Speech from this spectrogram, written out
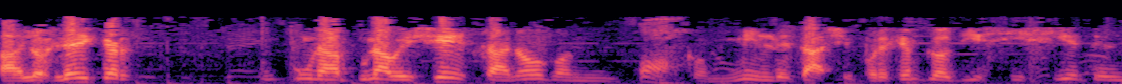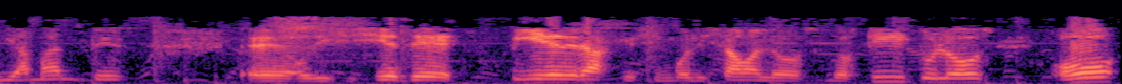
a los Lakers una, una belleza, ¿no? Con, con mil detalles. Por ejemplo, 17 diamantes eh, o 17 piedras que simbolizaban los, los títulos. O,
